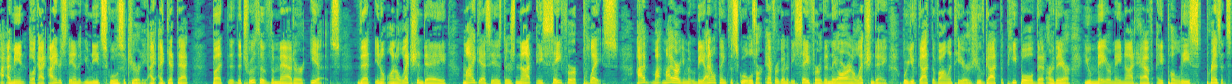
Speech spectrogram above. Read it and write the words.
I, I mean, look. I, I, understand that you need school security. I, get that. But the, the truth of the matter is that you know on election day, my guess is there's not a safer place I, my, my argument would be I don't think the schools are ever going to be safer than they are on election day, where you've got the volunteers, you've got the people that are there. You may or may not have a police presence.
